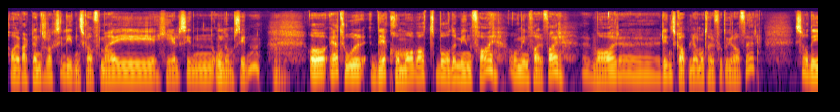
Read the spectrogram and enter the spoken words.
har jo vært en slags lidenskap for meg helt siden ungdomstiden. Mm. Og jeg tror det kom av at både min far og min farfar var uh, lidenskapelige amatørfotografer. Så de,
